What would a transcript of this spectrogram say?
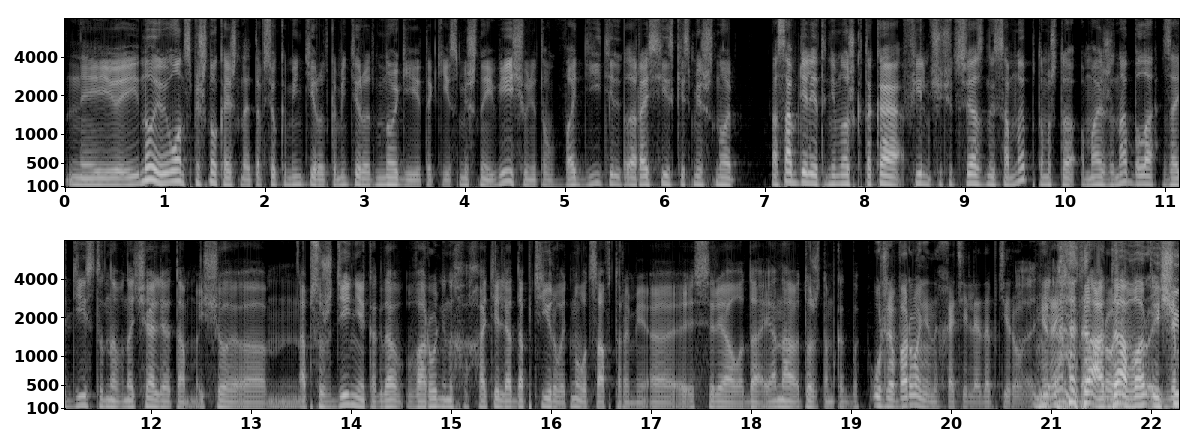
И- и- ну и он смешно, конечно, это все комментирует. Комментирует многие такие смешные вещи. У него там водитель российский смешной. На самом деле это немножко такая фильм чуть-чуть связанный со мной, потому что моя жена была задействована в начале там еще э, обсуждения, когда Ворониных хотели адаптировать, ну вот с авторами э, сериала, да, и она тоже там как бы Уже Ворониных хотели адаптировать. не- Не Реймонда, да, а да, вор- еще и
